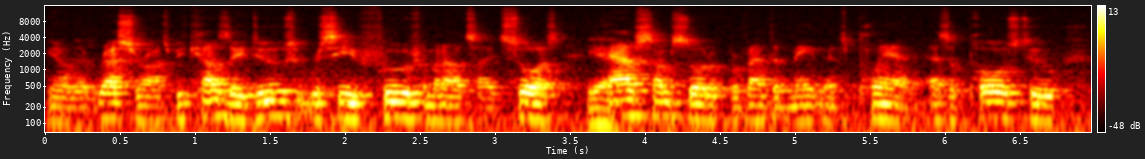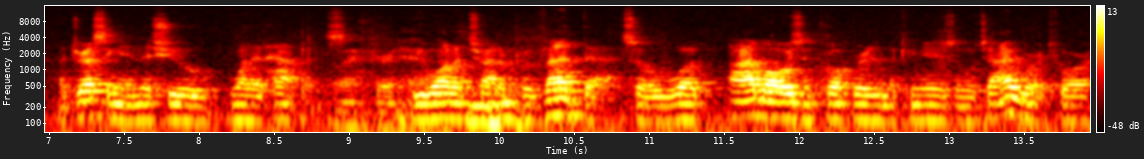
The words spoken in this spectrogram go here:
you know, that restaurants, because they do receive food from an outside source, Yeah. have some sort of preventive maintenance plan, as opposed to addressing an issue when it happens. Oh, it You happens. wanna try to prevent that, so what I've always incorporated in the communities in which I worked for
